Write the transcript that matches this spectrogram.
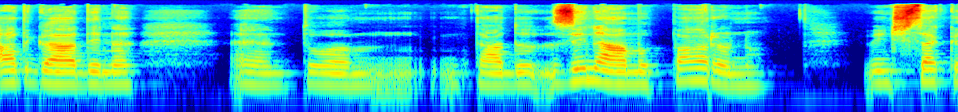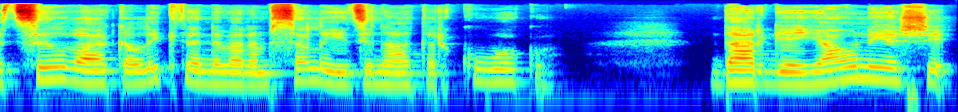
atgādina, ka to tādu zināmu parunu. Viņš saka, cilvēka likteni varam salīdzināt ar koku. Dargie jaunieši,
